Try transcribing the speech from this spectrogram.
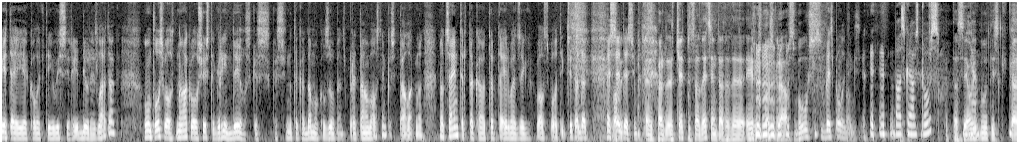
vietējie kolektīvi viss ir, ir divreiz lētāk. Un plus vēl nāk vēl šis green deals, kas, kas ir nu, Damokla zobens pret tām valstīm, kas ir tālāk no, no centra. Tā kā tur ir vajadzīga valsts politika. Citādi mēs Labi, sēdēsim. Par 14. decembru tātad Ēriks eh, Baskrāvs būs. Bez politikas. Baskrāvs būs. Tas jau jā. ir būtiski, ka,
